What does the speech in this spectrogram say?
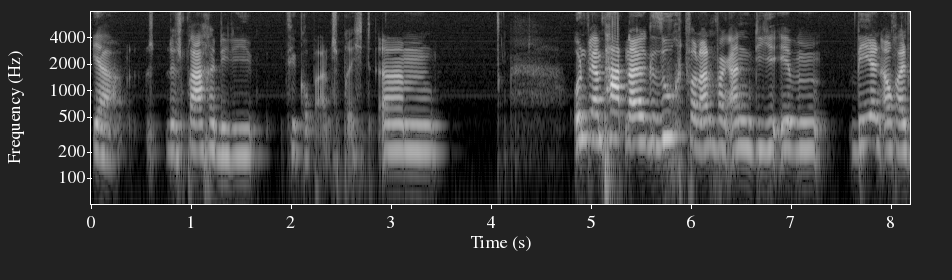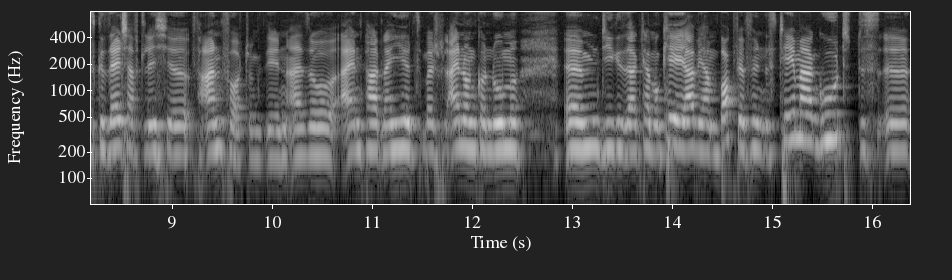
ja, eine Sprache, die die Zielgruppe anspricht. Ähm, und wir haben Partner gesucht von Anfang an, die eben Wählen auch als gesellschaftliche Verantwortung sehen. Also ein Partner hier, zum Beispiel Einhorn-Kondome, ähm, die gesagt haben, okay, ja, wir haben Bock, wir finden das Thema gut, das äh,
